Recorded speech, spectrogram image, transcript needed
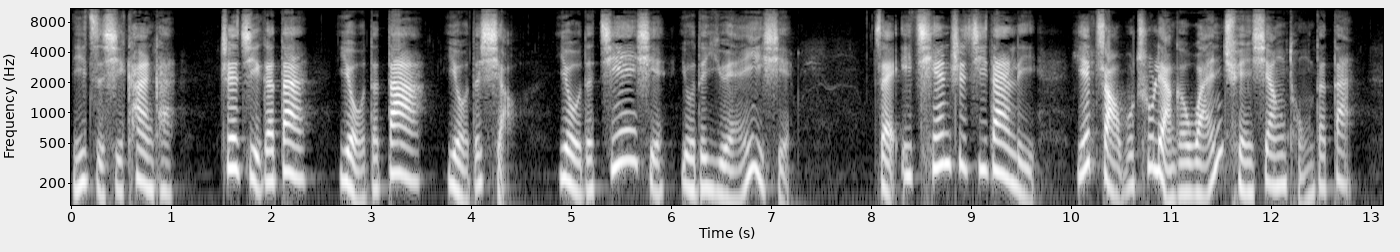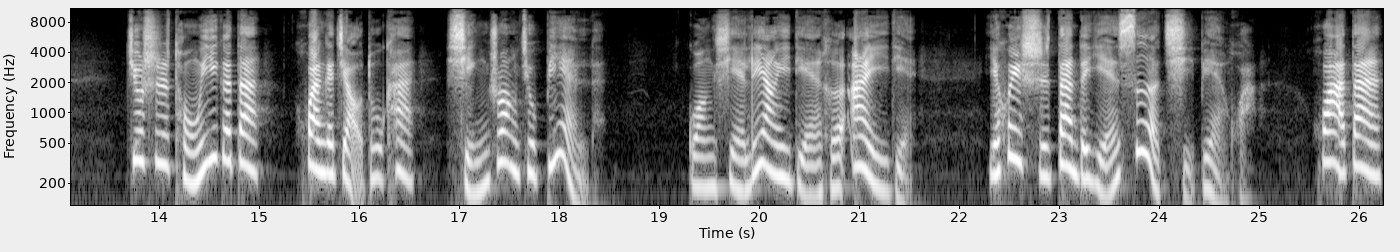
你仔细看看这几个蛋。”有的大，有的小，有的尖些，有的圆一些，在一千只鸡蛋里也找不出两个完全相同的蛋。就是同一个蛋，换个角度看，形状就变了。光线亮一点和暗一点，也会使蛋的颜色起变化。画蛋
